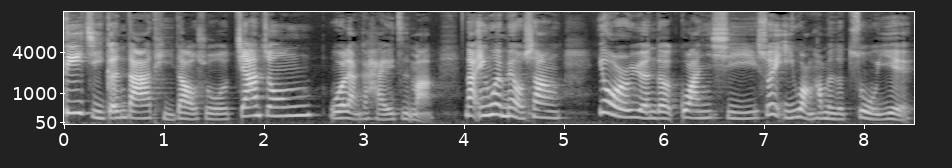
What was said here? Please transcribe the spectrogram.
第一集跟大家提到说，家中我有两个孩子嘛，那因为没有上幼儿园的关系，所以以往他们的作业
